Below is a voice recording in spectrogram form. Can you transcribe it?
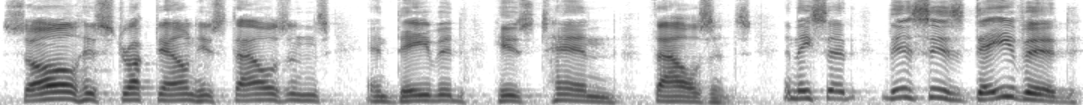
Saul has struck down his thousands, and David his ten thousands. And they said, This is David,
